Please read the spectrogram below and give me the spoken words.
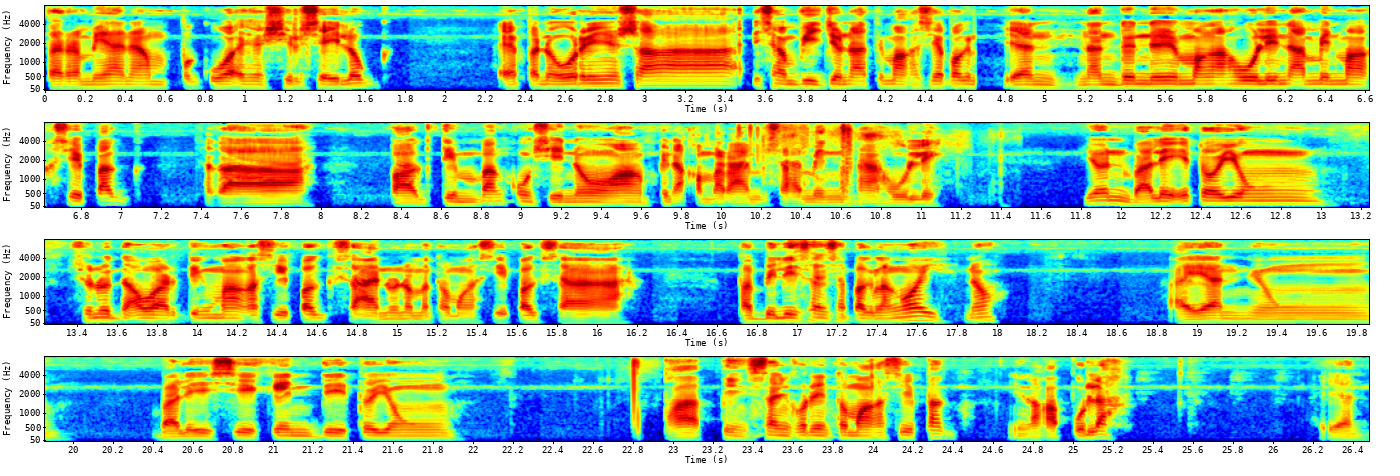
paramihan ng pagkuha sa shield sa ilog. Ayan, panoorin nyo sa isang video natin mga kasipag. Yan, nandun yung mga huli namin mga kasipag. Saka pagtimbang kung sino ang pinakamarami sa amin na huli. Yun, bali ito yung sunod na awarding mga kasipag sa ano naman to mga kasipag sa pabilisan sa paglangoy, no? Ayan yung bali second dito yung papinsan ko rin to mga kasipag, yung nakapula. Ayan,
